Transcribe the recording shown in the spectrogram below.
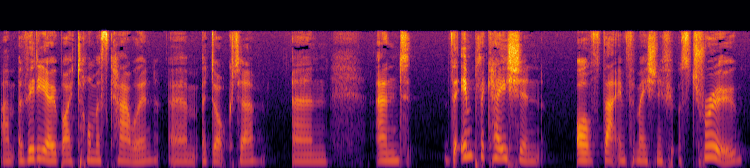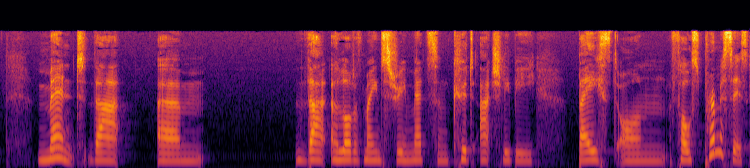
Um, a video by Thomas Cowan, um, a doctor, and and the implication of that information, if it was true, meant that um, that a lot of mainstream medicine could actually be based on false premises.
